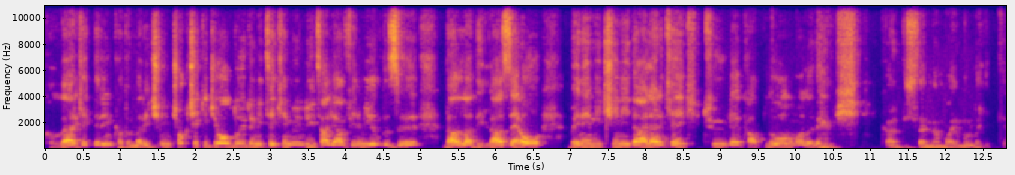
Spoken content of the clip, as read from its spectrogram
kıllı erkeklerin kadınlar için çok çekici olduğuydu. Nitekim ünlü İtalyan film yıldızı Dalla di Lazzaro benim için ideal erkek tüyle kaplı olmalı demiş. Kardeş senden maymunla gitti.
